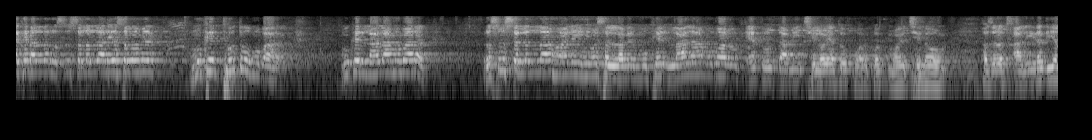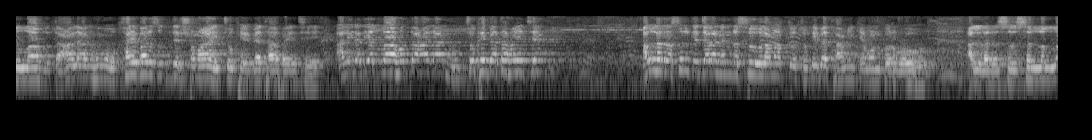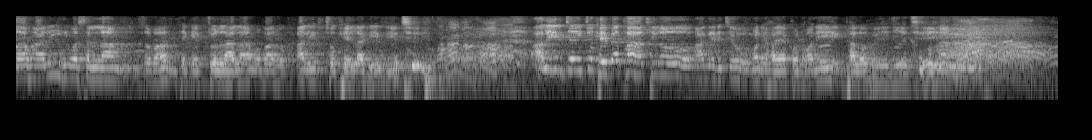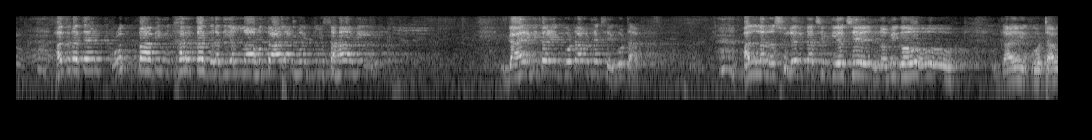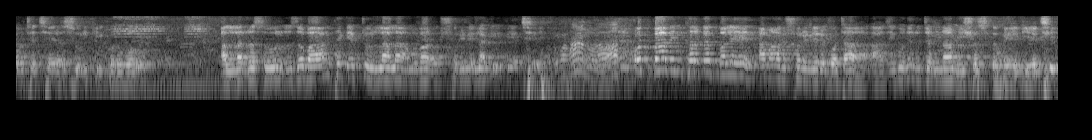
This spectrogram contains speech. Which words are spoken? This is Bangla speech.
দেখেন আল্লাহ রসুল সাল্লামের মুখের থুতু মুবারক, মুখের লালা মুবারক। রসুল সাল্লাহ আলহি ওয়াসাল্লামের মুখের লালা মুবারক এত দামি ছিল, এত বরকতময় ছিল। হযরত আলী রাদিয়াল্লাহু তাআলা আনহু খায়বার যুদ্ধের সময় চোখে ব্যথা হয়েছে। আলী তাআলা আনহু চোখে ব্যথা হয়েছে। আল্লাহ রাসূলকে জানালেন রাসূল, আমার তো চোখে ব্যথা, আমি কেমন করব? আল্লাহ রসুল সাল্লাল্লাহু আলাইহি ওয়াসাল্লাম জবান থেকে একটু লালা মোবারক আলীর চোখে লাগিয়ে দিয়েছে। আলীর যেই চোখে ব্যথা ছিল আগের চেয়েও মনে হয় এখন অনেক ভালো হয়ে গিয়েছে। হযরতে উতবা বিন খারকাদ রাদিয়াল্লাহু তাআলা একজন সাহাবী। গায়ের ভিতরে গোটা উঠেছে গোটা। আল্লাহ রসুলের কাছে গিয়েছে নবী গো গায়ে গোটা উঠেছে রসুল কি করব? আল্লাহ রসুল জবান থেকে একটু লালা মুবারক শরীরে লাগিয়ে দিয়েছে। বিন খারকাত বলেন আমার শরীরের গোটা আজীবনের জন্য আমি সুস্থ হয়ে গিয়েছি।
